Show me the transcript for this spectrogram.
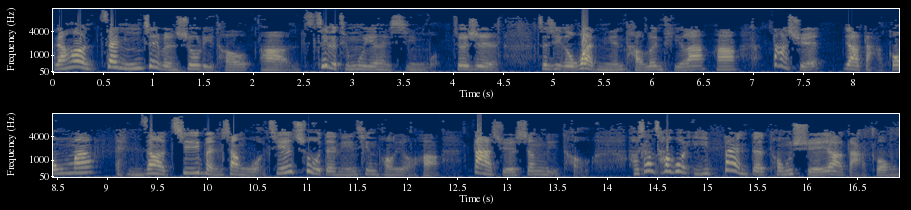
然后在您这本书里头啊，这个题目也很吸引我，就是这是一个万年讨论题啦啊！大学要打工吗？哎，你知道，基本上我接触的年轻朋友哈，大学生里头，好像超过一半的同学要打工。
